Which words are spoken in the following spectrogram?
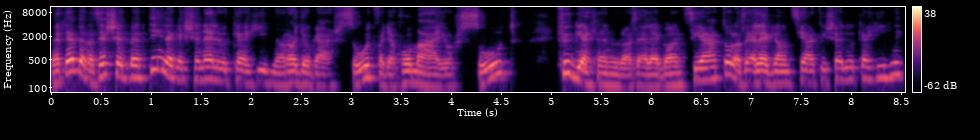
mert ebben az esetben ténylegesen elő kell hívni a ragyogás szót, vagy a homályos szót, függetlenül az eleganciától, az eleganciát is elő kell hívni,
